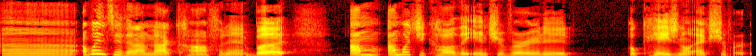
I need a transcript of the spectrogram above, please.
Uh, I wouldn't say that I'm not confident, but I'm I'm what you call the introverted, occasional extrovert.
